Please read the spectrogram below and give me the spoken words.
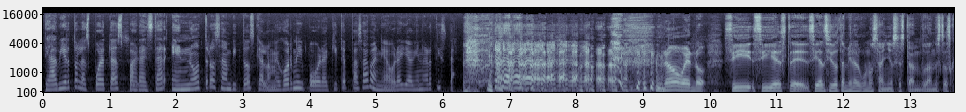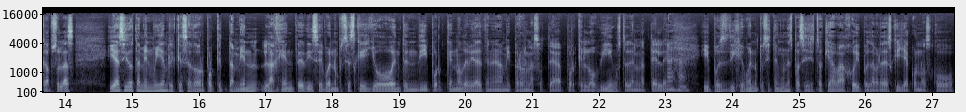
te ha abierto las puertas para estar en otros ámbitos que a lo mejor ni por aquí te pasaban y ahora ya viene artista. no, bueno, sí, sí, este, sí han sido también algunos años estando dando estas cápsulas y ha sido también muy enriquecedor porque también la gente dice, bueno, pues es que yo entendí por qué no debía de tener a mi perro en la azotea porque lo vi usted en la tele y pues dije, bueno, pues sí tengo un espacito aquí abajo y pues la verdad es que ya conozco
